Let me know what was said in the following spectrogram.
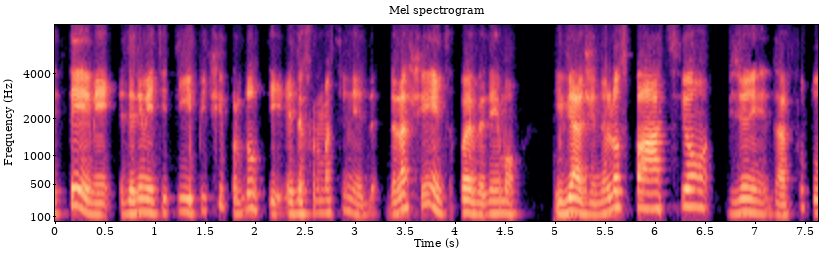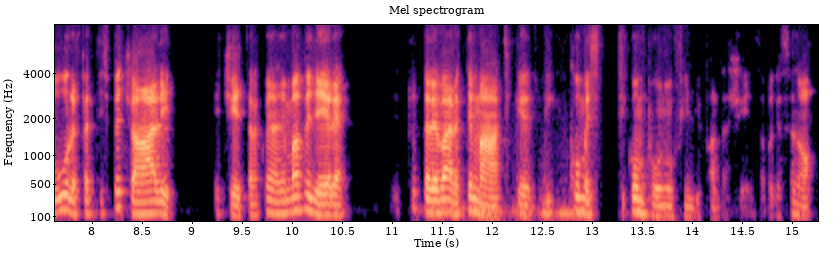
E temi ed elementi tipici, prodotti e deformazioni d della scienza, poi vedremo i viaggi nello spazio, visioni dal futuro, effetti speciali, eccetera. Quindi andremo a vedere tutte le varie tematiche di come si compone un film di fantascienza, perché se no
